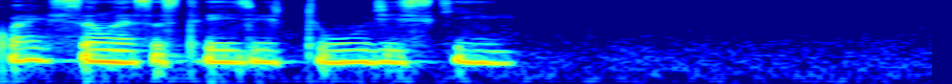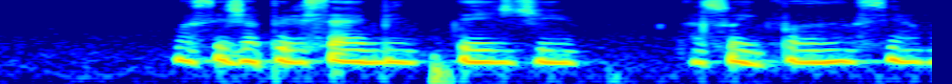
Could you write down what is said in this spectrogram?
Quais são essas três virtudes que você já percebe desde a sua infância?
